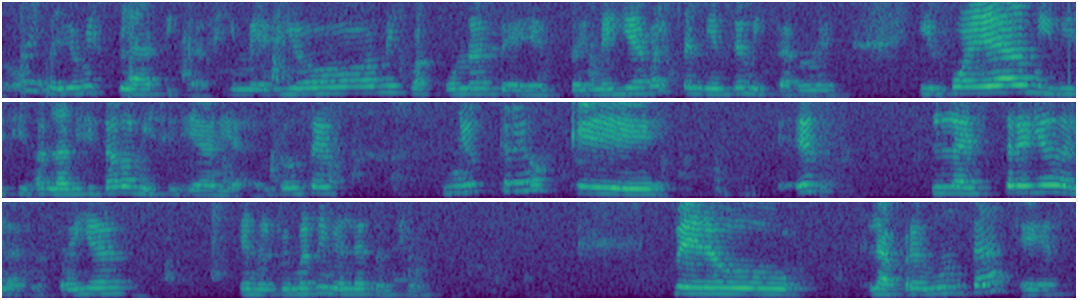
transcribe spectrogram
¿no? Y me dio mis pláticas y me dio mis vacunas de esto y me lleva al pendiente mi carnet y fue a, mi a la visita domiciliaria. Entonces, yo creo que es la estrella de las estrellas en el primer nivel de atención. Pero la pregunta es,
